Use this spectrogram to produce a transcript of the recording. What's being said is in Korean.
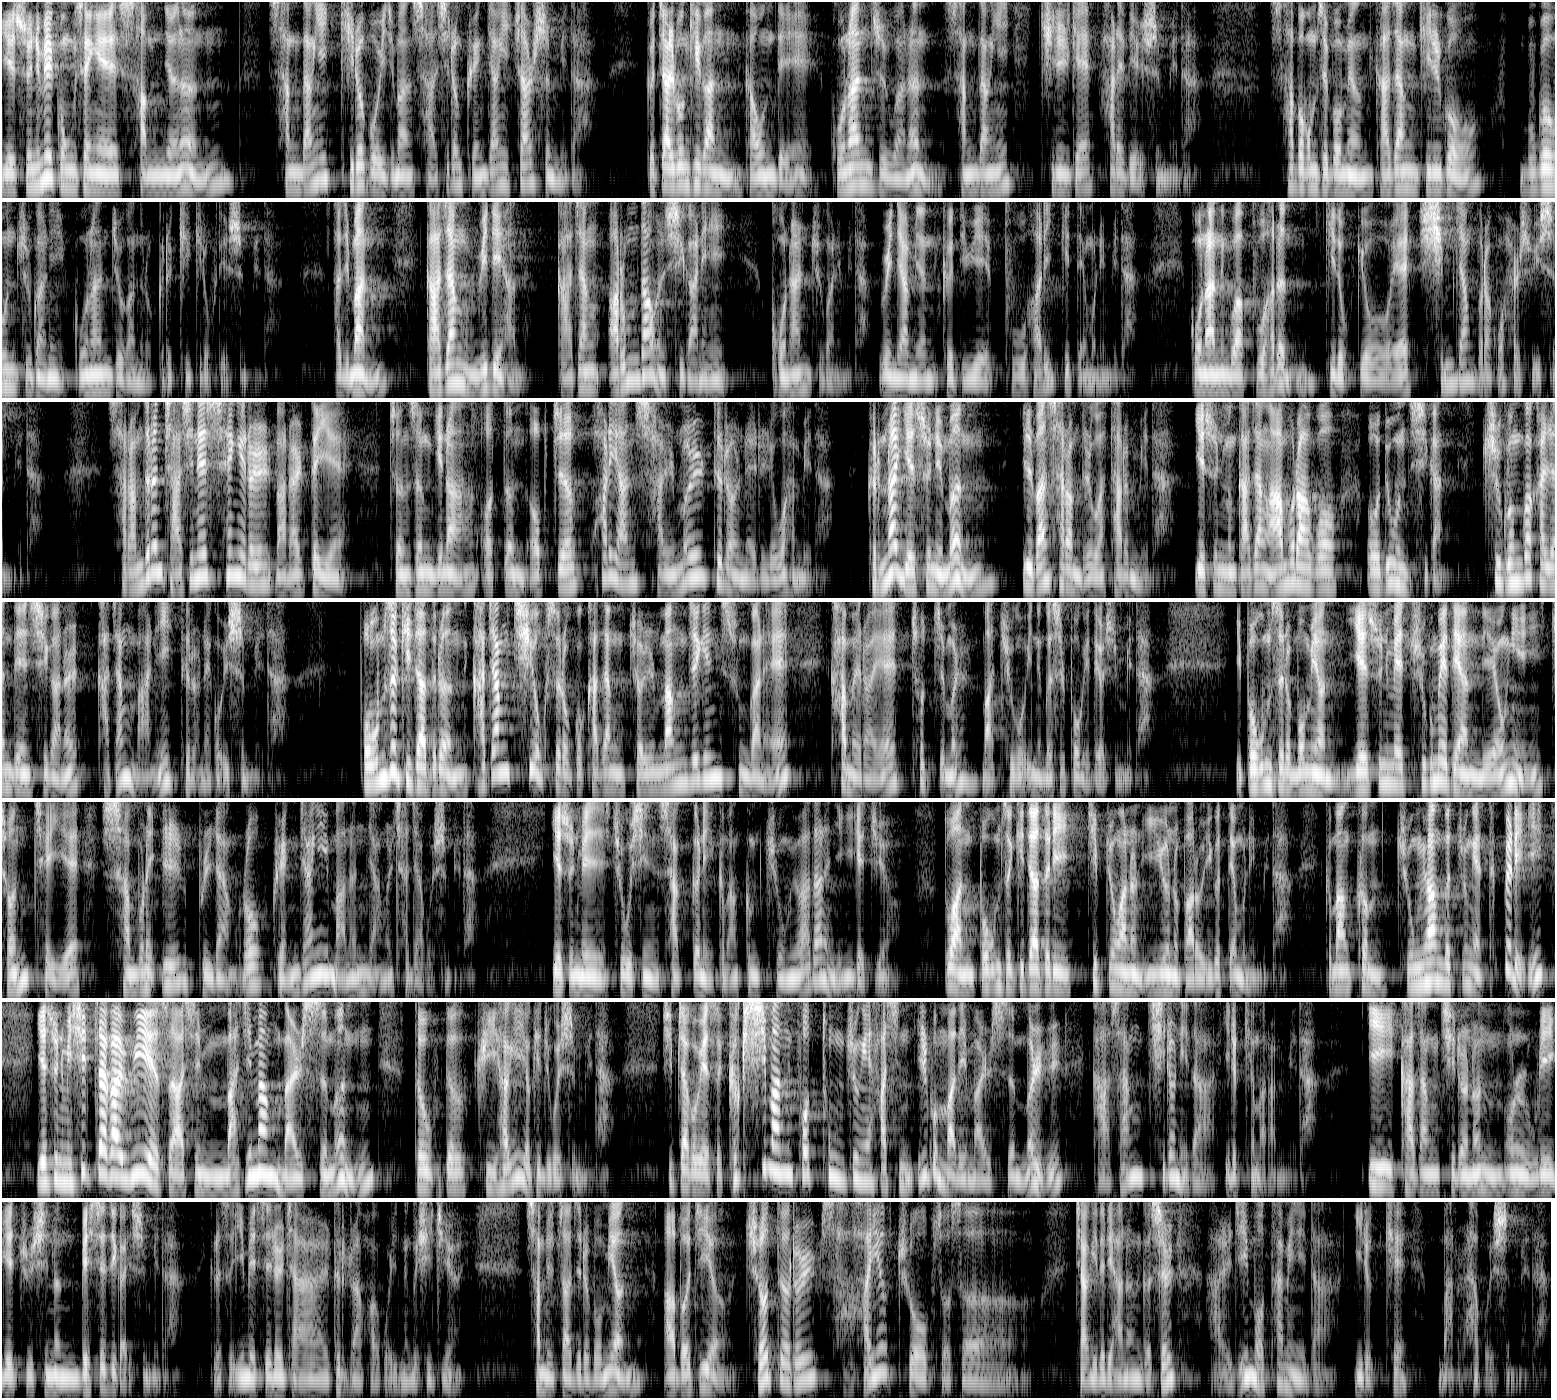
예수님의 공생의 3년은 상당히 길어 보이지만 사실은 굉장히 짧습니다. 그 짧은 기간 가운데 고난 주간은 상당히 길게 할애되어 있습니다. 사복음서에 보면 가장 길고 무거운 주간이 고난 주간으로 그렇게 기록되어 있습니다. 하지만 가장 위대한 가장 아름다운 시간이 고난 주간입니다. 왜냐하면 그 뒤에 부활이 있기 때문입니다. 고난과 부활은 기독교의 심장부라고 할 수 있습니다. 사람들은 자신의 생애를 말할 때에 전성기나 어떤 업적 화려한 삶을 드러내려고 합니다. 그러나 예수님은 일반 사람들과 다릅니다. 예수님은 가장 암울하고 어두운 시간, 죽음과 관련된 시간을 가장 많이 드러내고 있습니다. 복음서 기자들은 가장 치욕스럽고 가장 절망적인 순간에 카메라에 초점을 맞추고 있는 것을 보게 되었습니다. 이 복음서를 보면 예수님의 죽음에 대한 내용이 전체의 3분의 1 분량으로 굉장히 많은 양을 차지하고 있습니다. 예수님의 죽으신 사건이 그만큼 중요하다는 얘기겠지요. 또한 복음서 기자들이 집중하는 이유는 바로 이것 때문입니다. 그만큼 중요한 것 중에 특별히 예수님이 십자가 위에서 하신 마지막 말씀은 더욱더 귀하게 여겨지고 있습니다. 십자가 위에서 극심한 고통 중에 하신 일곱 마디 말씀을 가상칠언이다 이렇게 말합니다. 이 가상칠언은 오늘 우리에게 주시는 메시지가 있습니다. 그래서 이 메시지를 잘 들으라고 하고 있는 것이지요. 34절을 보면 아버지여 저들을 사하여 주옵소서 자기들이 하는 것을 알지 못함이니다 이렇게 말을 하고 있습니다.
